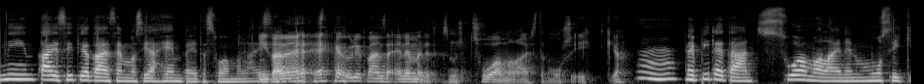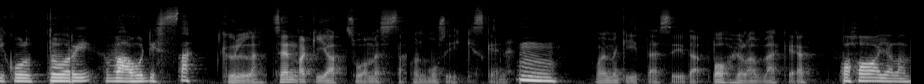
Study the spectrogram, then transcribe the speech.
Niin, tai sitten jotain semmoisia hempeitä suomalaisia. Niin, tai eh- ehkä ylipäänsä enemmän että semmoista suomalaista musiikkia. Mm, me pidetään suomalainen musiikkikulttuuri vauhdissa. Kyllä, sen takia Suomessa on musiikkiskene. Mm, Voimme kiittää siitä Pohjolan väkeä Pohjolan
